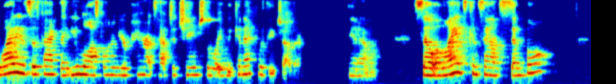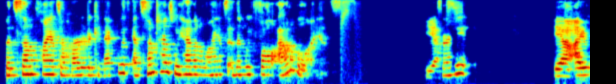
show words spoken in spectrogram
Why does the fact that you lost one of your parents have to change the way we connect with each other? You know? So alliance can sound simple, but some clients are harder to connect with. And sometimes we have an alliance and then we fall out of alliance. Yes. Right? Yeah, I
